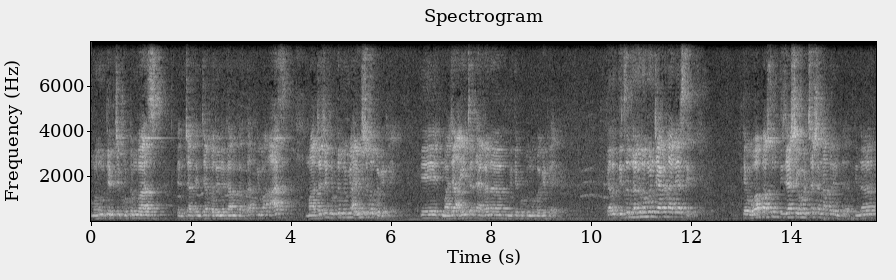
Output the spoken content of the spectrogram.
म्हणून त्यांचे कुटुंब आज त्यांच्या त्यांच्या परीने काम करतात. किंवा आज माझं जे कुटुंब मी आयुष्यभर बघितलंय ते माझ्या आईच्या त्यागानं मी ते कुटुंब बघितलंय. कारण तिचं लग्न होऊन ज्यावेळेला आले असेल तेव्हापासून तिच्या शेवटच्या क्षणापर्यंत तिनं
